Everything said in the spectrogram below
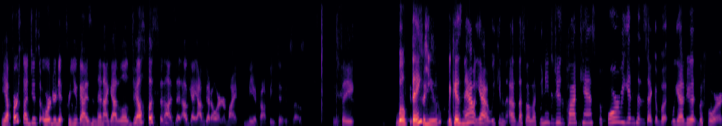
yeah, first I just ordered it for you guys, and then I got a little jealous, and I said, okay, I'm gonna order my me a copy too. So see, Well, thank So- you because now, yeah, we can. Uh, that's why I was like, we need to do the podcast before we get into the second book. We got to do it before.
